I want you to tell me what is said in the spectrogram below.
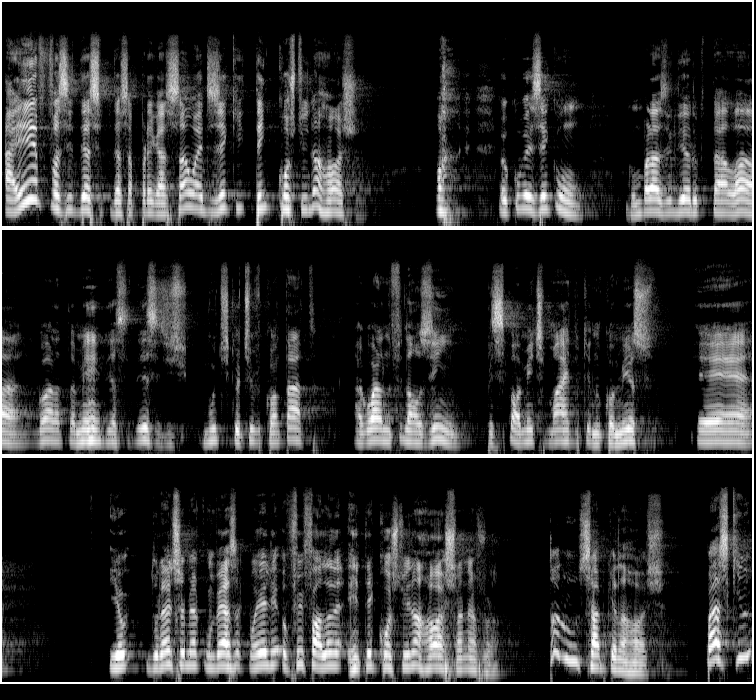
a ênfase dessa, dessa pregação é dizer que tem que construir na rocha. Eu conversei com, com um brasileiro que está lá agora também, desses, desses muitos que eu tive contato, agora no finalzinho, principalmente mais do que no começo. É, e eu, durante a minha conversa com ele, eu fui falando, a gente tem que construir na rocha, né, Fran? Todo mundo sabe que é na rocha. Parece que,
